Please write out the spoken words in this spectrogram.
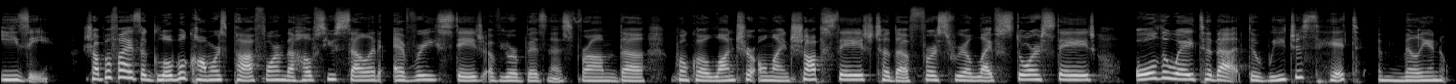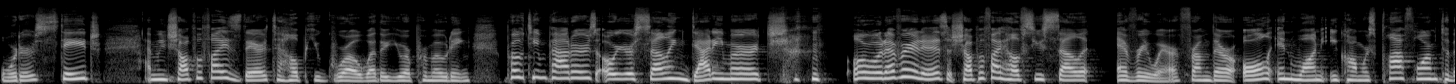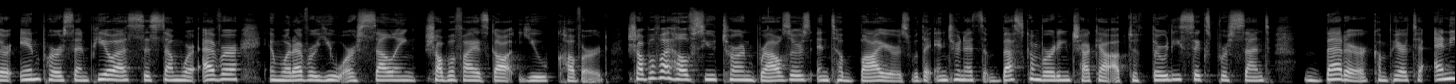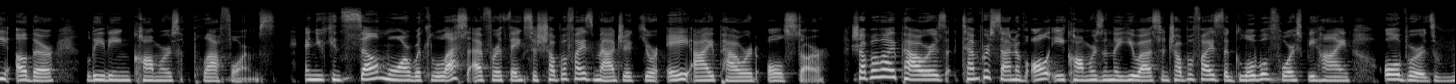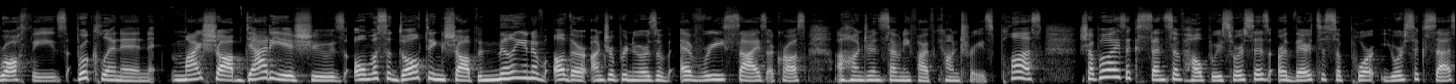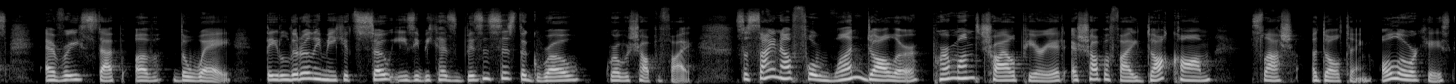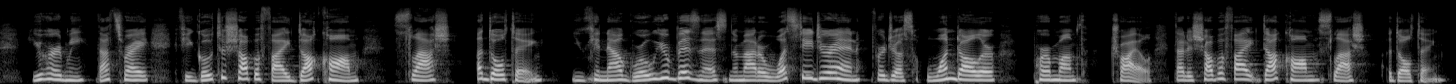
easy. Shopify is a global commerce platform that helps you sell at every stage of your business from the quote unquote launch your online shop stage to the first real life store stage, all the way to the did we just hit a million orders stage? I mean, Shopify is there to help you grow, whether you are promoting protein powders or you're selling daddy merch. or whatever it is, Shopify helps you sell it everywhere from their all in one e commerce platform to their in person POS system, wherever and whatever you are selling, Shopify has got you covered. Shopify helps you turn browsers into buyers with the internet's best converting checkout up to 36% better compared to any other leading commerce platforms. And you can sell more with less effort thanks to Shopify's magic, your AI powered all star. Shopify powers 10% of all e-commerce in the US and Shopify is the global force behind Allbirds, Rothy's, Brooklinen, My Shop, Daddy Issues, Almost Adulting Shop, a million of other entrepreneurs of every size across 175 countries. Plus, Shopify's extensive help resources are there to support your success every step of the way. They literally make it so easy because businesses that grow grow with Shopify. So sign up for $1 per month trial period at shopify.com slash adulting, all lowercase. You heard me. That's right. If you go to shopify.com slash adulting, you can now grow your business no matter what stage you're in for just $1 per month trial. That is shopify.com slash adulting.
